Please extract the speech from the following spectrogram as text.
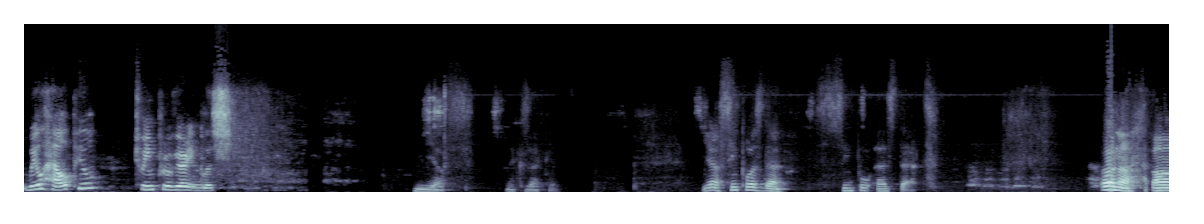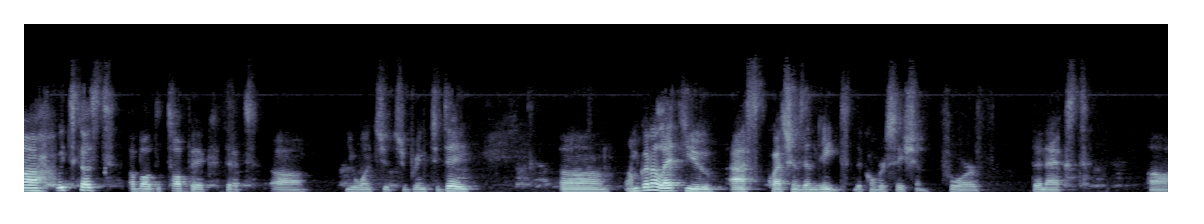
will help you to improve your English. Yes, exactly. Yeah, simple as that. Simple as that. Anna, uh, we discussed about the topic that uh, you want to, to bring today uh, I'm gonna let you ask questions and lead the conversation for the next uh,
